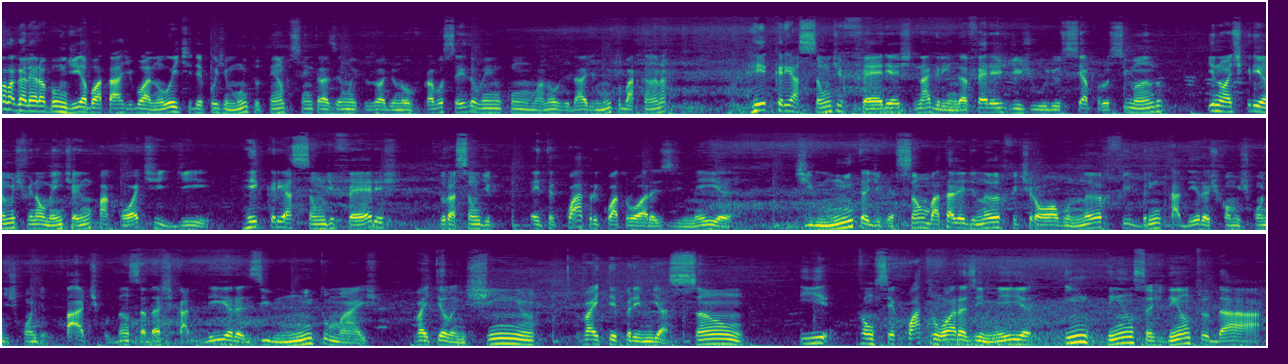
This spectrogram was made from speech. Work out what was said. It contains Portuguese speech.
Fala galera, bom dia, boa tarde, boa noite. Depois de muito tempo sem trazer um episódio novo para vocês, eu venho com uma novidade muito bacana: recriação de férias na gringa. Férias de julho se aproximando e nós criamos finalmente aí um pacote de recriação de férias, duração de entre 4 e 4 horas e meia de muita diversão, batalha de Nerf, tiro ao alvo Nerf, brincadeiras como esconde-esconde tático, dança das cadeiras e muito mais vai ter lanchinho, vai ter premiação e vão ser quatro horas e meia intensas dentro da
